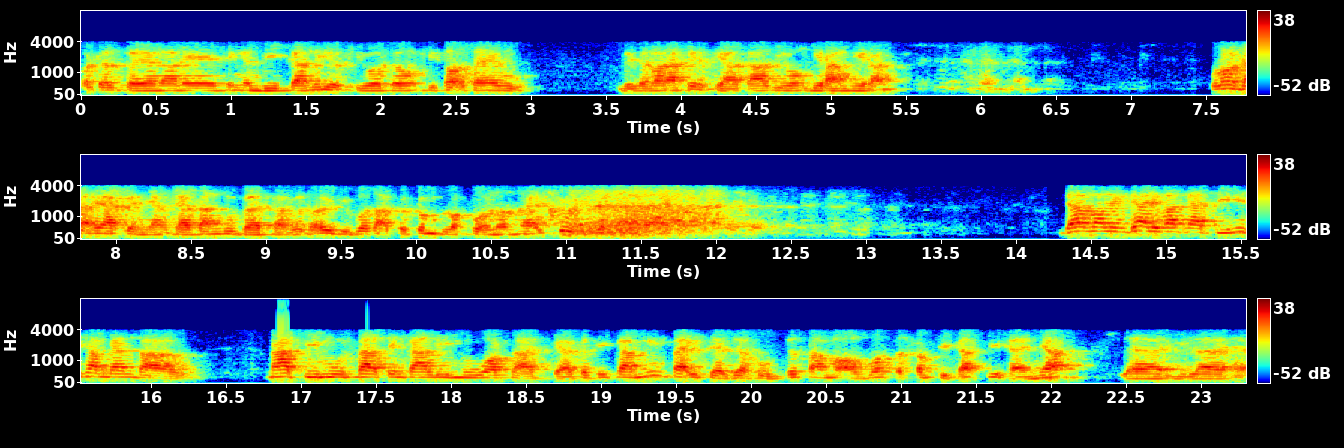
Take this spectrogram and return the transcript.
Padahal bayangannya sing ngendikan yo siwa dong kita saya Bisa akhir kali wong pirang-pirang. Kalau tidak yakin yang datang itu baca, tapi juga tak blok bonon itu. Dan paling tidak lewat ngaji ini sampai tahu. Nabi Musa sing kalimu saja ketika minta ijazah khusus sama Allah tetap dikasih hanya la ilaha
